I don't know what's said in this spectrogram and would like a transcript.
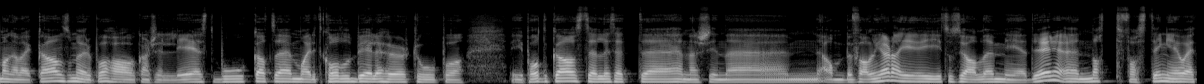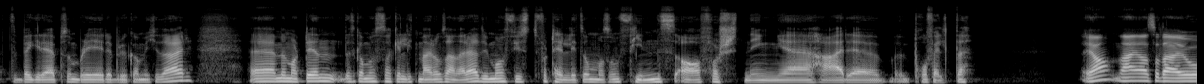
mange av dere som hører på, har kanskje lest boka til Marit Kolby, eller hørt henne på, i podkast, eller sett hennes sine mm, anbefalinger da, i, i, sosiale medier. nattfasting er jo et begrep som blir bruka mye der. Eh, men Martin, det skal vi snakke litt mer om senere. Du må først fortelle litt om hva som finnes av forskning eh, her eh, på feltet. Ja, nei, altså det er jo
